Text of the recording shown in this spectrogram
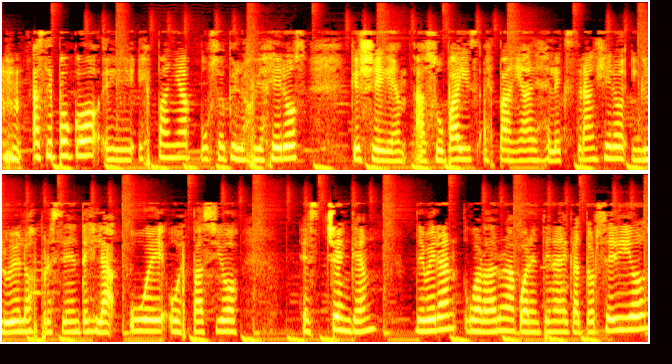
hace poco eh, España puso que los viajeros que lleguen a su país, a España, desde el extranjero, incluidos los presidentes de la UE o espacio Schengen, deberán guardar una cuarentena de 14 días,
